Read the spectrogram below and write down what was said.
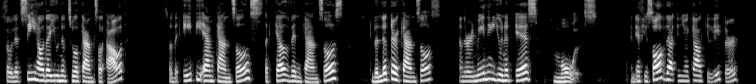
So let's see how the units will cancel out. So the ATM cancels, the Kelvin cancels, the liter cancels, and the remaining unit is moles. And if you solve that in your calculator,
